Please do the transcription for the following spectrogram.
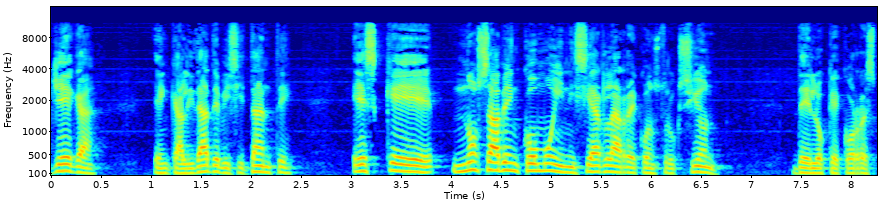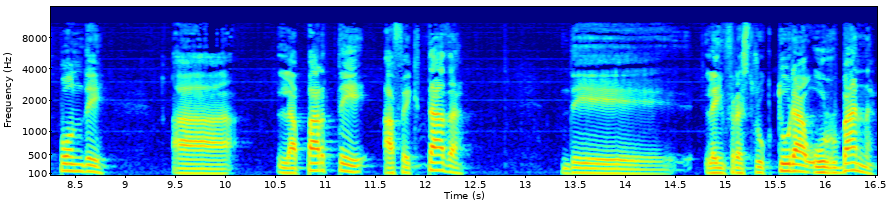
llega en calidad de visitante es que no saben cómo iniciar la reconstrucción de lo que corresponde a la parte afectada de la infraestructura urbana.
